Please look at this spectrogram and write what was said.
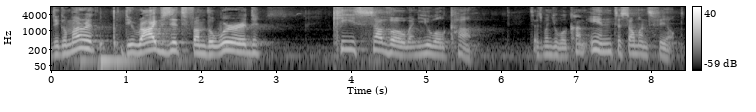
The Gemara derives it from the word ki savo, when you will come. It says when you will come into someone's field.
